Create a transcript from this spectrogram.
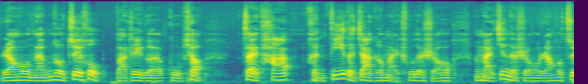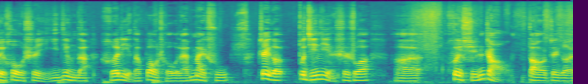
然后能够最后把这个股票在它很低的价格买出的时候买进的时候，然后最后是以一定的合理的报酬来卖出。这个不仅仅是说呃会寻找到这个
